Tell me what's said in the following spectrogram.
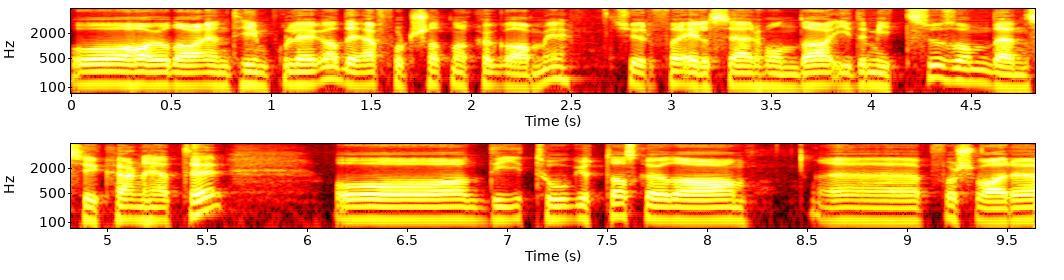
Og har jo da en teamkollega, det er fortsatt Nakagami. Kjører for LCR Honda Idemitsu, som den sykkelen heter. Og de to gutta skal jo da eh, forsvare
